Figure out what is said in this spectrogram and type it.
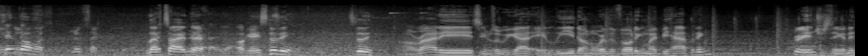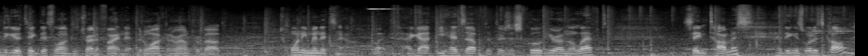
St. Thomas. Left side there. Okay, Stuti. Stuti. Alrighty, it seems like we got a lead on where the voting might be happening. Pretty interesting. I didn't think it would take this long to try to find it. I've been walking around for about 20 minutes now. But I got the heads up that there's a school here on the left, St. Thomas, I think is what it's called.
